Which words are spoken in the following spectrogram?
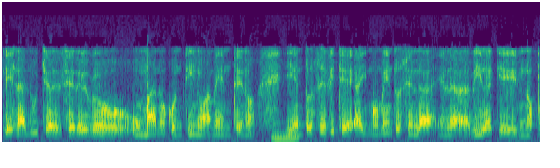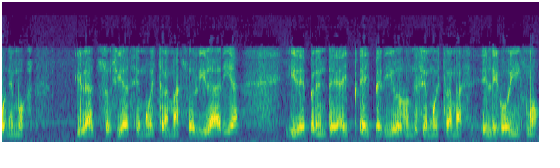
es la lucha del cerebro humano continuamente, ¿no? Y entonces, viste, hay momentos en la, en la vida que nos ponemos, la sociedad se muestra más solidaria y de repente hay, hay periodos donde se muestra más el egoísmo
